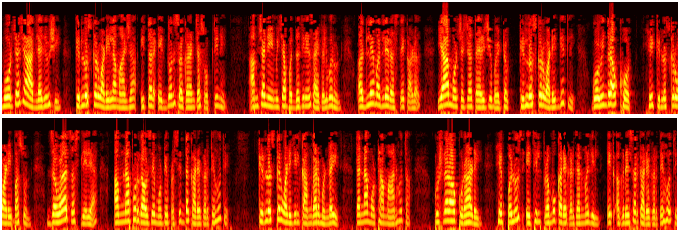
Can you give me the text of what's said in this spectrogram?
मोर्चाच्या आदल्या दिवशी किर्लोस्कर वाडीला माझ्या इतर एक दोन सहकाऱ्यांच्या सोबतीने आमच्या नेहमीच्या पद्धतीने सायकलवरून अदलेमधले रस्ते काढत या मोर्चाच्या तयारीची बैठक किर्लोस्कर वाडीत घेतली. गोविंदराव खोत हे किर्लोस्कर वाडीपासून जवळच असलेल्या अमनापूर गावचे मोठे प्रसिद्ध कार्यकर्ते होते. किर्लोस्कर वाडीतील कामगार मंडळीत त्यांना मोठा मान होता. कृष्णराव कुऱ्हाडे हे पलूस येथील प्रमुख कार्यकर्त्यांमधील एक अग्रेसर कार्यकर्ते होते.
